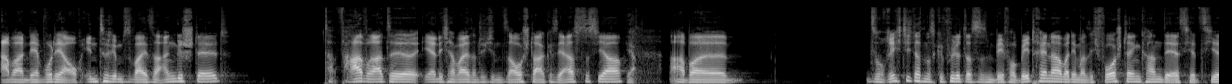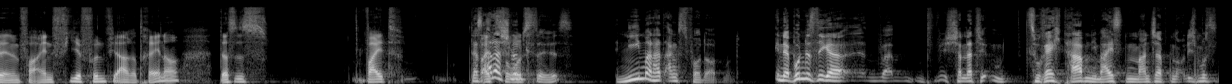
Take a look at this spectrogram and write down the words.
aber der wurde ja auch interimsweise angestellt. Favre hatte ehrlicherweise natürlich ein saustarkes erstes Jahr. Ja. Aber so richtig, dass man das Gefühl hat, das ist ein BVB-Trainer, bei dem man sich vorstellen kann, der ist jetzt hier im Verein vier, fünf Jahre Trainer. Das ist weit. Das weit Allerschlimmste ist, niemand hat Angst vor Dortmund. In der Bundesliga, äh, Standard, zu Recht haben die meisten Mannschaften, und ich muss,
